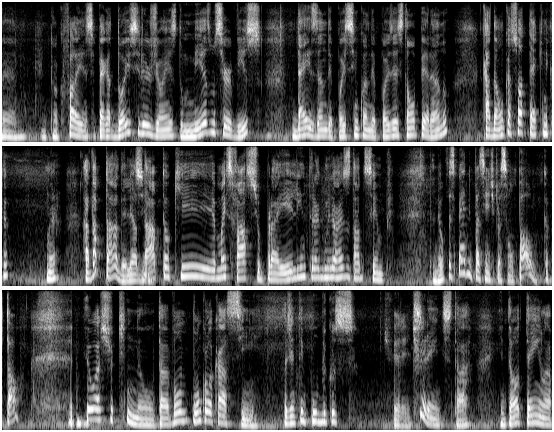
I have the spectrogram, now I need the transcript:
É. Então, é o que eu falei, você pega dois cirurgiões do mesmo serviço, dez anos depois, cinco anos depois, eles estão operando, cada um com a sua técnica, né? adaptada. Ele Sim. adapta o que é mais fácil para ele e entrega o melhor resultado sempre. Entendeu? Vocês pedem paciente para São Paulo, capital? Eu acho que não, tá? Vamos, vamos colocar assim. A gente tem públicos diferentes. diferentes, tá? Então eu tenho lá,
